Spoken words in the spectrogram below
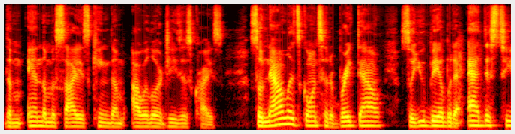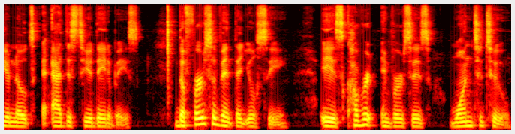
the, and the Messiah's kingdom, our Lord Jesus Christ. So now let's go into the breakdown so you'll be able to add this to your notes add this to your database. The first event that you'll see is covered in verses 1 to 2.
